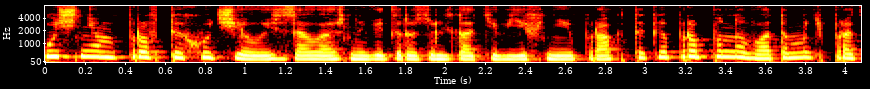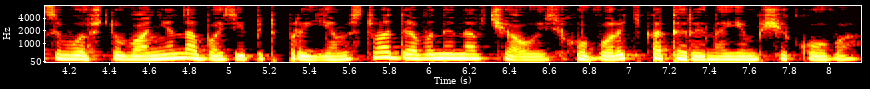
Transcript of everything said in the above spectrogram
Учням профтехучилищ, залежно від результатів їхньої практики, пропонуватимуть працевлаштування на базі підприємства, де вони навчались, говорить Катерина Ямщикова.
